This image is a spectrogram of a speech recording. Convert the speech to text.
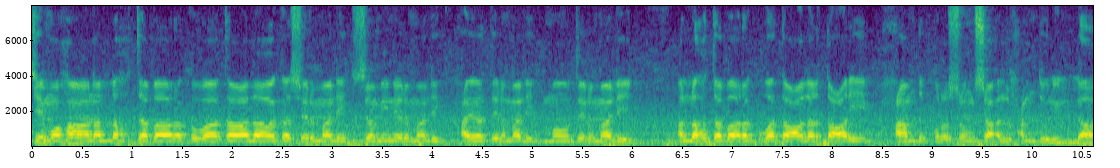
যে মহান আল্লাহ তাবারক ওয়া তাআলা আকাশের মালিক জমিনের মালিক হায়াতের মালিক মৌতের মালিক আল্লাহ তাবারক ওয়া তারিফ, হামদ, প্রশংসা, আলহামদুলিল্লাহ।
